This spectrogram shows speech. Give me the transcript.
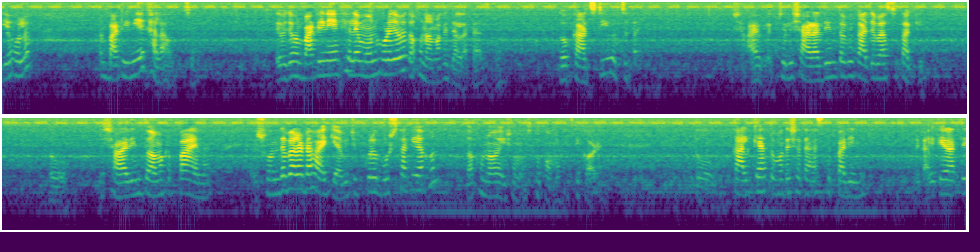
ইয়ে হলো বাটি নিয়ে খেলা হচ্ছে। এবার যখন বাটি নিয়ে খেলে মন ভরে যাবে তখন আমাকে জ্বালাতে আসবে। তো কাজটি হচ্ছে তাই। অ্যাকচুয়ালি সারাদিন তো আমি কাজে ব্যস্ত থাকি। তো সারাদিন তো আমাকে পায় না। সন্ধেবেলাটা হয় কি, আমি চুপ করে বসে থাকি এখন তখনও এই সমস্ত কর্মক্ষতি করে। তো কালকে আর তোমাদের সাথে আসতে পারিনি। কালকে রাতে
